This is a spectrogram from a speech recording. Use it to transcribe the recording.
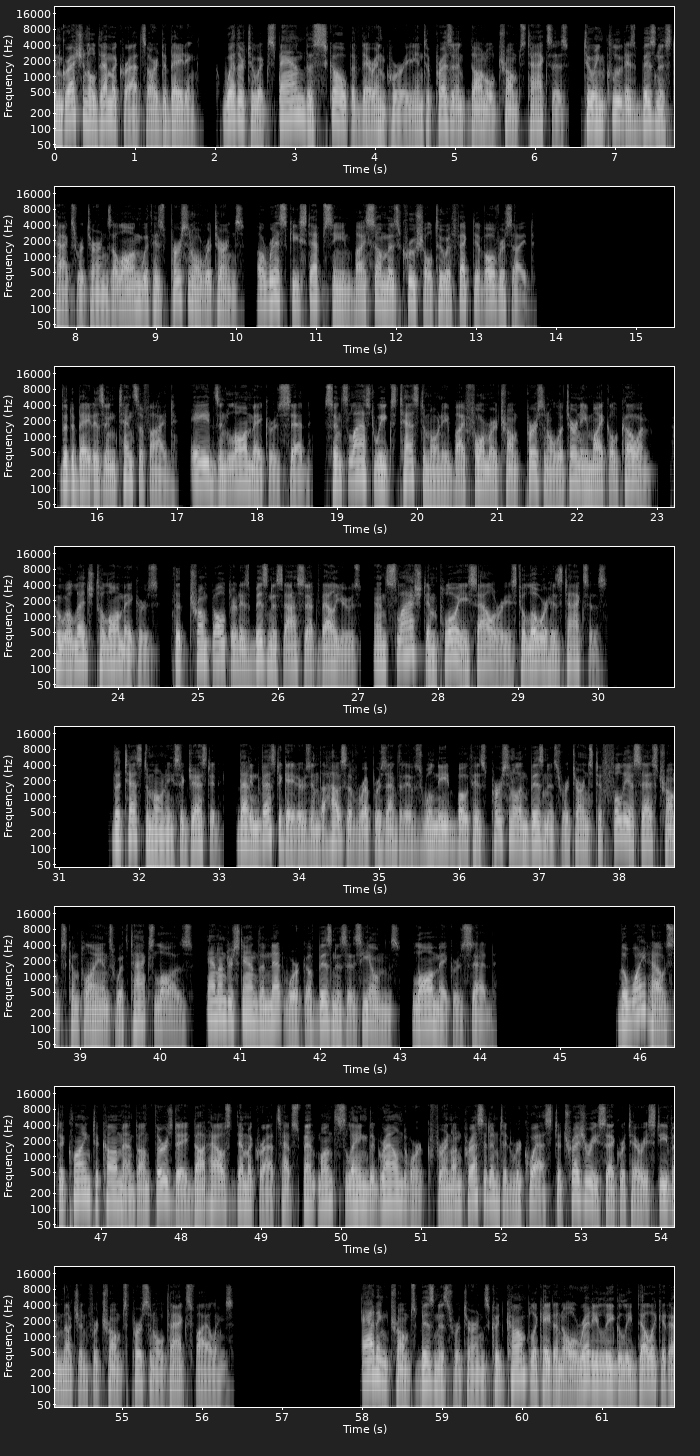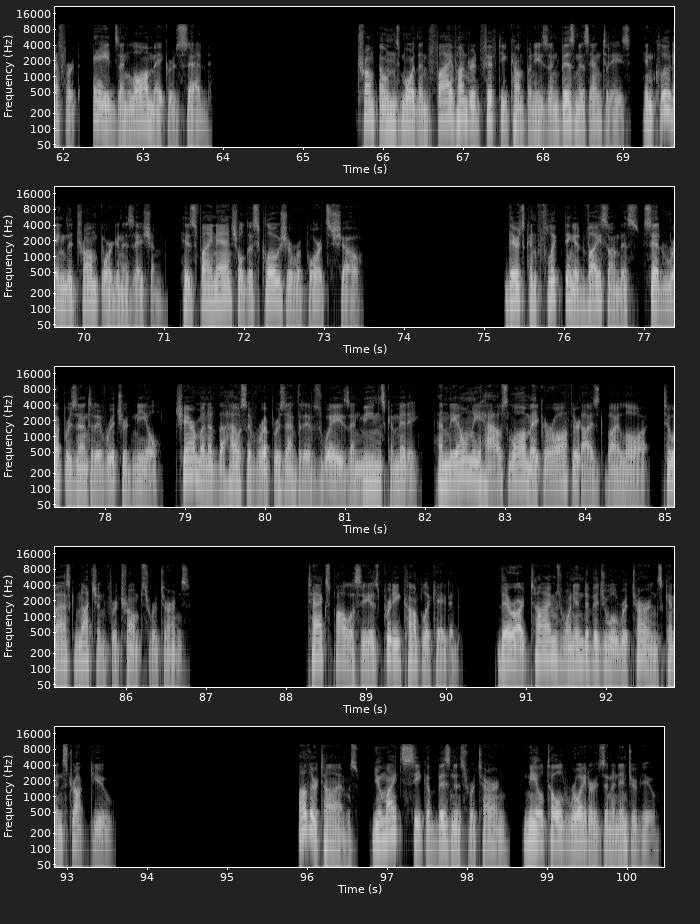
congressional Democrats are debating whether to expand the scope of their inquiry into President Donald Trump's taxes to include his business tax returns along with his personal returns, a risky step seen by some as crucial to effective oversight. The debate has intensified, aides and lawmakers said, since last week's testimony by former Trump personal attorney Michael Cohen, who alleged to lawmakers that Trump altered his business asset values and slashed employee salaries to lower his taxes. The testimony suggested that investigators in the House of Representatives will need both his personal and business returns to fully assess Trump's compliance with tax laws and understand the network of businesses he owns, lawmakers said. The White House declined to comment on Thursday. House Democrats have spent months laying the groundwork for an unprecedented request to Treasury Secretary Steven Mnuchin for Trump's personal tax filings Adding Trump's business returns could complicate an already legally delicate effort, aides and lawmakers said. Trump owns more than 550 companies and business entities, including the Trump Organization, his financial disclosure reports show. There's conflicting advice on this, said Representative Richard Neal, chairman of the House of Representatives Ways and Means Committee and the only House lawmaker authorized by law to ask Mnuchin for Trump's returns. Tax policy is pretty complicated. There are times when individual returns can instruct you. Other times, you might seek a business return, Neal told Reuters in an interview.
